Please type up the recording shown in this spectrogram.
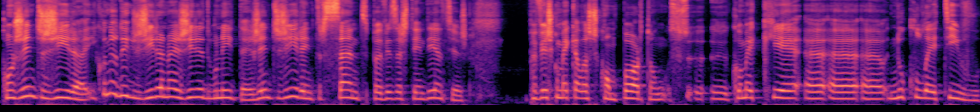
Com gente gira, e quando eu digo gira não é gira de bonita, é gente gira, interessante para ver as tendências para ver como é que elas se comportam, eh, como é que é uh, no coletivo.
